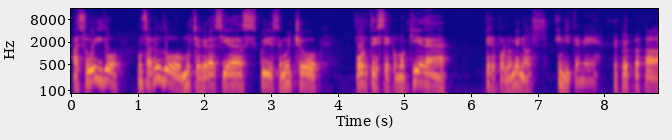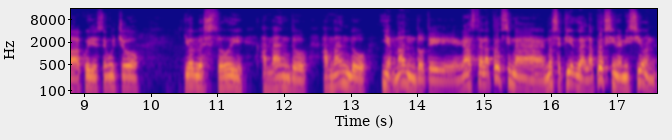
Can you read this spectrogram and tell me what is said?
a su oído. Un saludo, muchas gracias, cuídese mucho, pórtese como quiera, pero por lo menos invíteme. cuídese mucho. Yo lo estoy amando, amando y amándote. Hasta la próxima. No se pierda la próxima emisión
